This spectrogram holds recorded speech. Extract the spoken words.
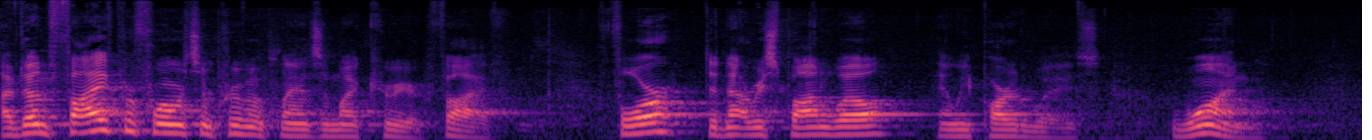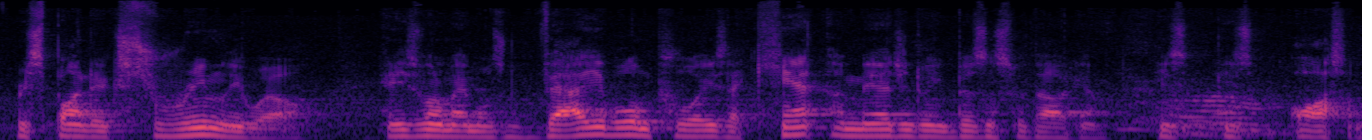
I've done five performance improvement plans in my career. Five. Four did not respond well, and we parted ways. One responded extremely well, and he's one of my most valuable employees. I can't imagine doing business without him. He's, he's awesome.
